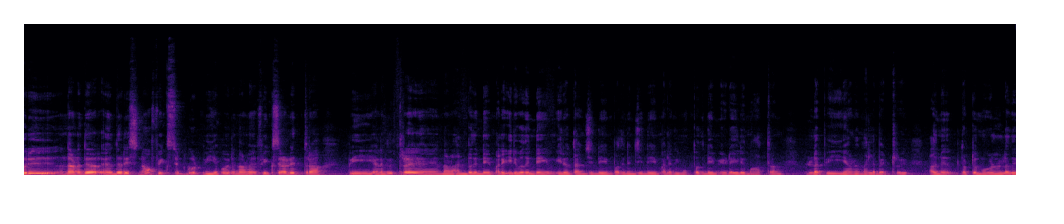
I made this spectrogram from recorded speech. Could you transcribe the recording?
ഒരു എന്താണ് there is no fixed good P അപ്പോൾ എന്താണ് ഫിക്സഡ് ഇത്ര പി അല്ലെങ്കിൽ ഇത്ര എന്താണ് അൻപതിന്റെയും അല്ലെങ്കിൽ ഇരുപതിന്റെയും ഇരുപത്തഞ്ചിന്റെയും പതിനഞ്ചിന്റെയും അല്ലെങ്കിൽ മുപ്പതിന്റെയും ഇടയിൽ മാത്രം ഉള്ള പി ആണ് നല്ല ബെറ്റർ അതിന് തൊട്ട് മുകളിലുള്ളത്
